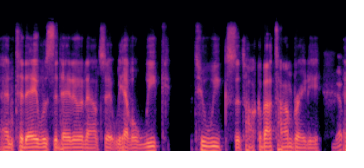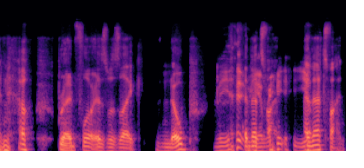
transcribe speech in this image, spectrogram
and today was the day to announce it. We have a week, two weeks to talk about Tom Brady, yep. and now Brad Flores was like, "Nope," yeah, and that's yeah, fine, yep. and that's fine.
